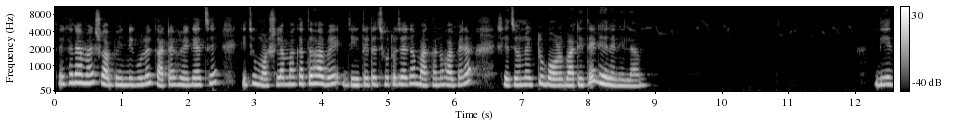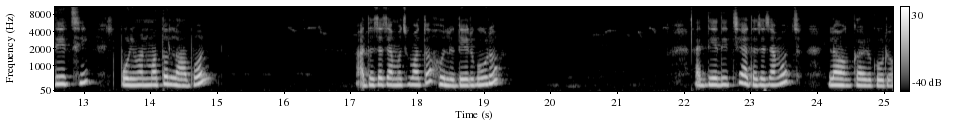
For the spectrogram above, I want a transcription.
তো এখানে আমার সব ভেন্ডিগুলোই কাটা হয়ে গেছে। কিছু মশলা মাখাতে হবে, যেহেতু এটা ছোট জায়গা, মাখানো হবে না। সেজন্য একটু বড় বাটিতে ঢেলে নিলাম। দিয়ে দিচ্ছি পরিমাণ মতো লবণ, আধা চা চামচ মতো হলুদের গুঁড়ো আর দিয়ে দিচ্ছি আধা চা চামচ লঙ্কার গুঁড়ো।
